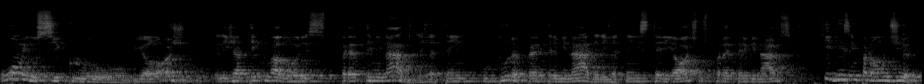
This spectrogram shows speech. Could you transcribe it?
O homem no ciclo biológico, ele já tem valores pré-determinados, ele já tem cultura pré-determinada, ele já tem estereótipos pré-determinados que dizem para onde ir.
